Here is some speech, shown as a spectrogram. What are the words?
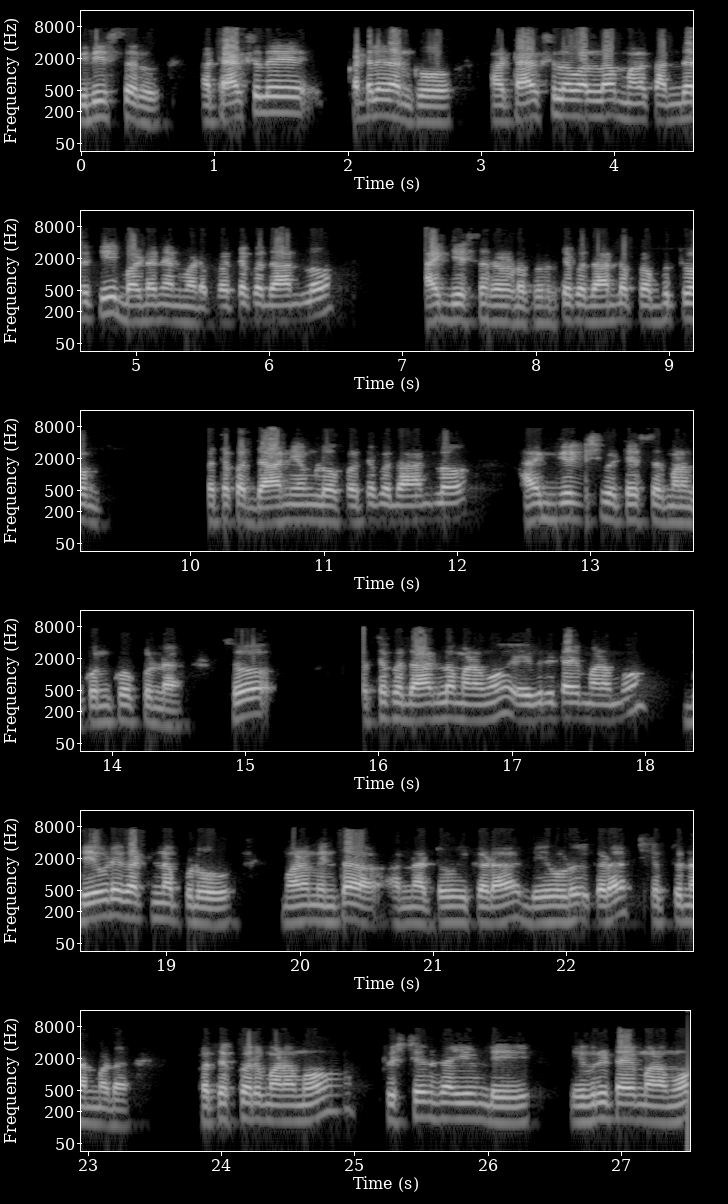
విధిస్తారు. ఆ ట్యాక్స్లే కట్టలేదనుకో ఆ ట్యాక్స్ల వల్ల మనకు అందరికీ బర్డన్ అనమాట ప్రతి ఒక్క దాంట్లో హైక్ చేస్తారు అనమాట ప్రతి ఒక్క దాంట్లో ప్రభుత్వం ప్రతి ఒక్క ధాన్యంలో ప్రతి ఒక్క దాంట్లో హైక్ చేసి పెట్టేస్తారు మనం కొనుక్కోకుండా. సో ప్రతి ఒక్క దాంట్లో మనము ఎవ్రీ టైం మనము దేవుడే కట్టినప్పుడు మనం ఎంత అన్నట్టు ఇక్కడ దేవుడు ఇక్కడ చెప్తున్నా అనమాట ప్రతి ఒక్కరు మనము క్రిస్టియన్స్ అయ్యుండి ఉండి ఎవ్రీ టైం మనము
